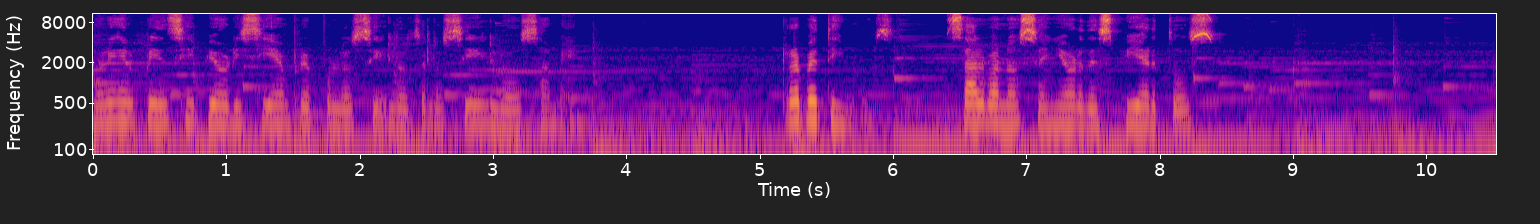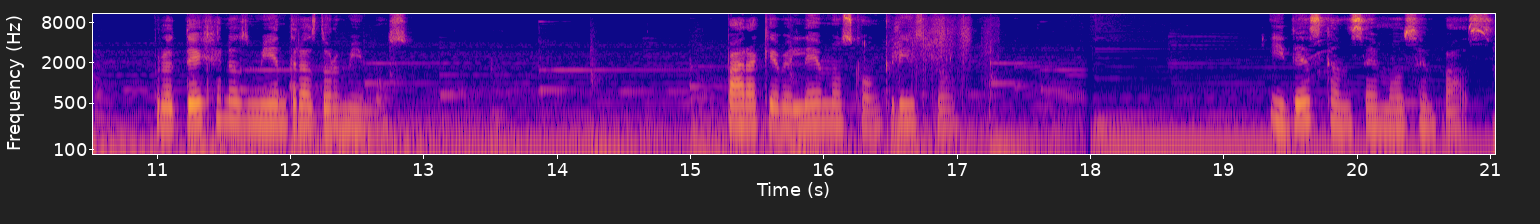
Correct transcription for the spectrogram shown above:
como en el principio, ahora y siempre, por los siglos de los siglos. Amén. Repetimos, sálvanos Señor despiertos, protégenos mientras dormimos, para que velemos con Cristo y descansemos en paz.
